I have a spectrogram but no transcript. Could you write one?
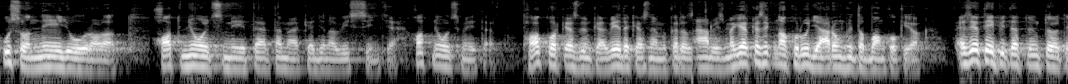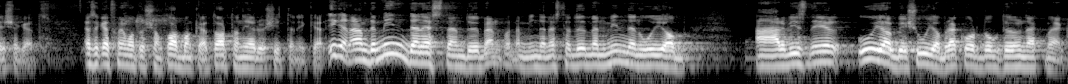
24 óra alatt 6-8 métert emelkedjen a vízszintje. 6-8 métert. Ha akkor kezdünk el védekezni, amikor az árvíz megérkezik, na akkor úgy járunk, mint a bankokiak. Ezért építettünk töltéseket. Ezeket folyamatosan karban kell tartani, erősíteni kell. Igen, ám, de minden esztendőben, vagy nem minden esztendőben, minden újabb árvíznél újabb és újabb rekordok dőlnek meg.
